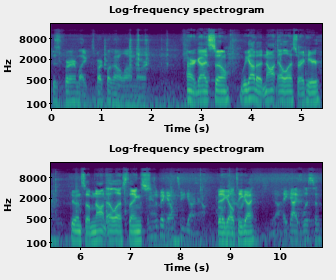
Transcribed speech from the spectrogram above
Just firm like spark plug on a lawnmower. All right, guys. So we got a not LS right here, doing some not LS things. He's a big LT guy now. Big Both LT guy. Yeah. Hey guys, listen.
